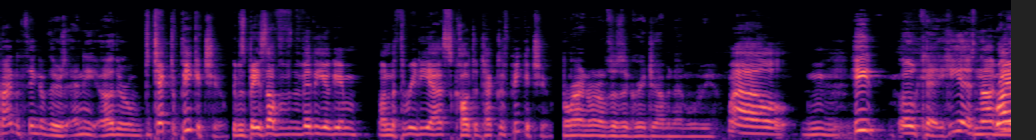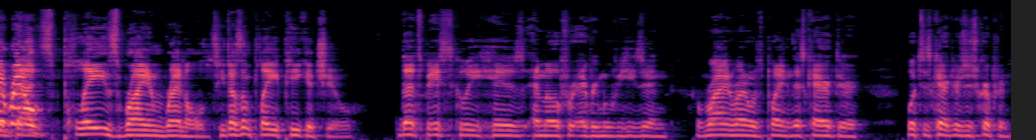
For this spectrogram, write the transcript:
trying to think if there's any other. Detective Pikachu. It was based off of the video game on the 3DS called Detective Pikachu. Ryan Reynolds does a great job in that movie. Well, mm, He okay. He has not. Ryan bad- Reynolds plays Ryan Reynolds. He doesn't play Pikachu. that's basically his mo for every movie he's in. Ryan Reynolds playing this character. What's his character's description?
